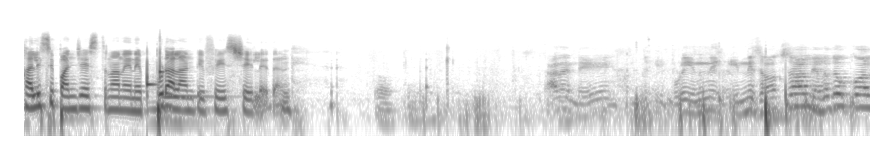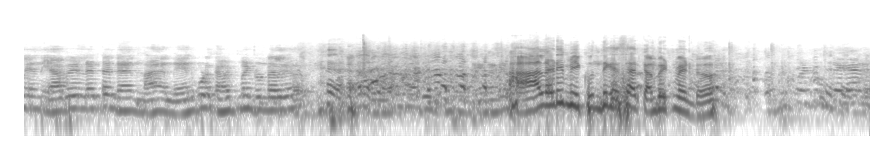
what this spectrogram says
కలిసి పనిచేస్తున్నా. నేను ఎప్పుడు అలాంటివి ఫేస్ చేయలేదండి. ఇప్పుడు ఇన్ని ఇన్ని సంవత్సరాలు నిలదొక్కోవాలి. నేను యాభై ఏళ్ళు అంటే నేను నా- నేను కూడా కమిట్మెంట్ ఉండాలి కదా. ఆల్రెడీ మీకుంది కదా సార్ కమిట్మెంట్ కమిట్మెంట్ ఉంటే కానీ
